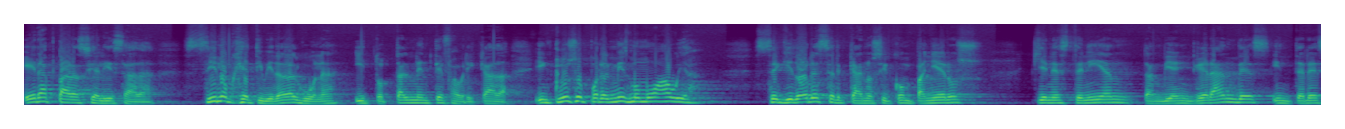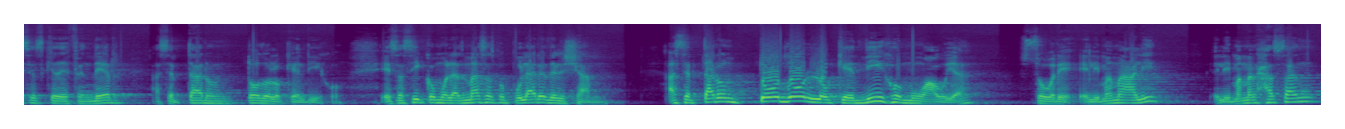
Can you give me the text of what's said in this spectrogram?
era parcializada, sin objetividad alguna y totalmente fabricada, incluso por el mismo Muawiyah. Seguidores cercanos y compañeros quienes tenían también grandes intereses que defender aceptaron todo lo que él dijo. Es así como las masas populares del Sham aceptaron todo lo que dijo Muawiyah sobre el imam Ali, el imam al-Hassan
